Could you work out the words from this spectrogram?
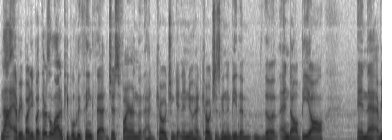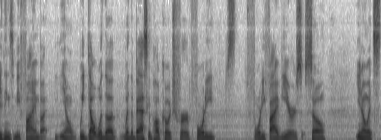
not everybody, but there's a lot of people who think that just firing the head coach and getting a new head coach is gonna be the the end all be all and that everything's gonna be fine. But you know, we dealt with the with the basketball coach for 40 45 years. So, you know, it's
